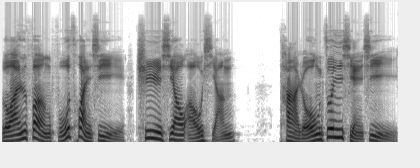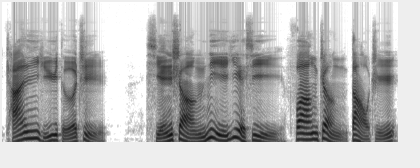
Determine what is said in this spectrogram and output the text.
鸾凤伏窜兮，鸱枭翱翔。踏荣尊显兮，单于得志。贤圣逆业兮。方正道直，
